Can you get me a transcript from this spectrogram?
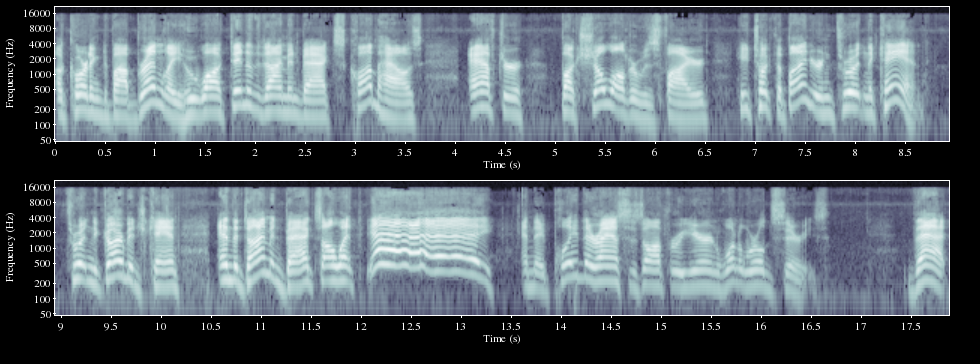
according to Bob Brenly, who walked into the Diamondbacks clubhouse after Buck Showalter was fired. He took the binder and threw it in the can, threw it in the garbage can, and the Diamondbacks all went, Yay! And they played their asses off for a year and won a World Series. That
